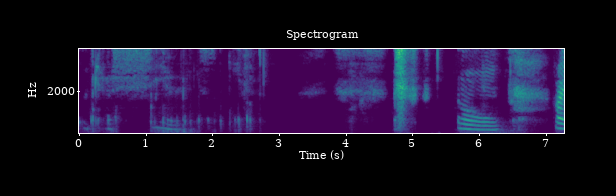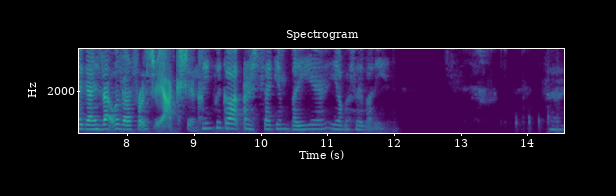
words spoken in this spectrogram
the cashiers. oh. Alright, guys, that was our first reaction. I think we got our second buddy here. Yeah, what's buddy? The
